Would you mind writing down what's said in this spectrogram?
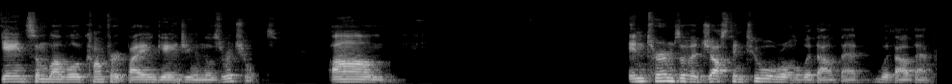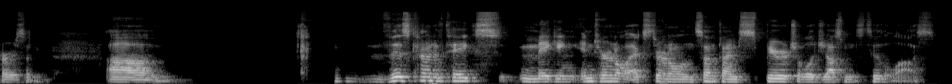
gain some level of comfort by engaging in those rituals. Um, in terms of adjusting to a world without that without that person, um, this kind of takes making internal, external, and sometimes spiritual adjustments to the loss.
